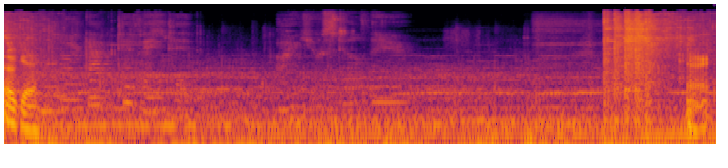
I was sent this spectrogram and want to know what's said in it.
Okay. Alright.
